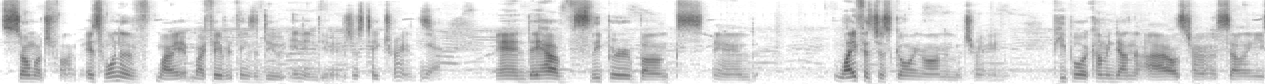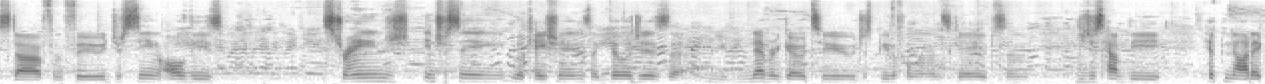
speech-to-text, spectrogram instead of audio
So much fun. It's one of my, my favorite things to do in India is just take trains. Yeah. And they have sleeper bunks and life is just going on in the train. People are coming down the aisles trying selling you stuff and food. You're seeing all these strange, interesting locations like villages that you never go to, just beautiful landscapes, and you just have the hypnotic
